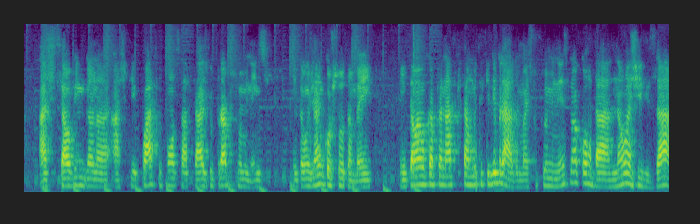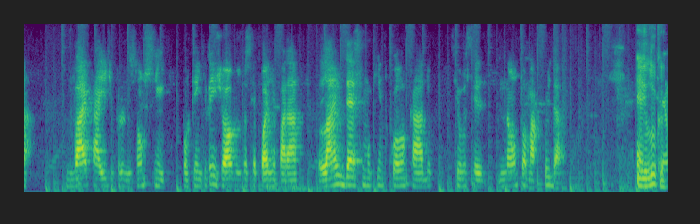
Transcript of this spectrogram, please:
salvo engano, acho que quatro pontos atrás do próprio Fluminense. Então já encostou também. Então é um campeonato que está muito equilibrado, mas se o Fluminense não acordar, não agilizar, vai cair de produção sim. Porque em três jogos você pode parar lá em 15 colocado se você não tomar cuidado. E aí, Luca?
